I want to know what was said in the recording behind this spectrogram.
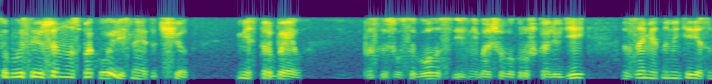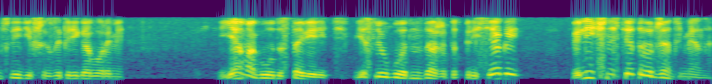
чтобы вы совершенно успокоились на этот счет, мистер Бейл, — послышался голос из небольшого кружка людей, с заметным интересом следивших за переговорами. «Я могу удостоверить, если угодно даже под присягой, личность этого джентльмена».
